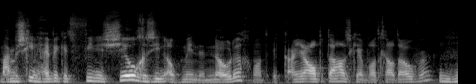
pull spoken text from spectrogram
Maar misschien heb ik het financieel gezien ook minder nodig. Want ik kan je al betalen, dus ik heb wat geld over. Mhm.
